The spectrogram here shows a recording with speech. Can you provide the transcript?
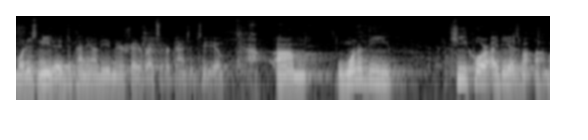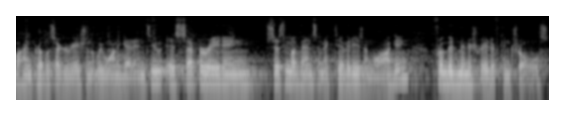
what is needed depending on the administrative rights that are granted to you. Um, one of the key core ideas behind privilege segregation that we want to get into is separating system events and activities and logging from administrative controls.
